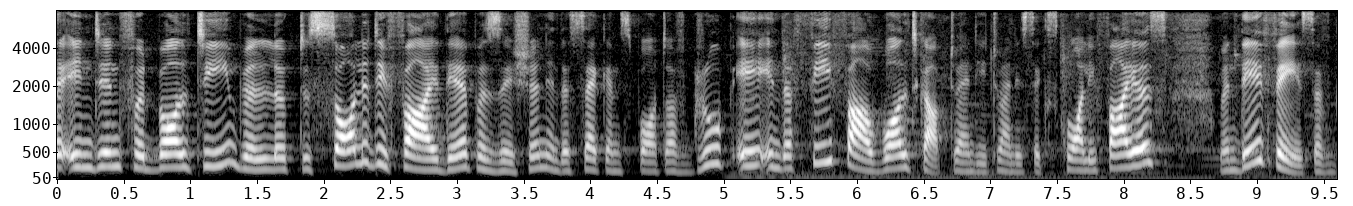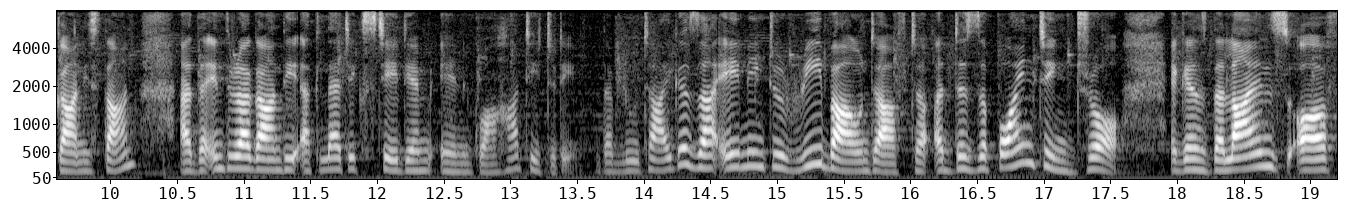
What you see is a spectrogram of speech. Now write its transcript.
The Indian football team will look to solidify their position in the second spot of Group A in the FIFA World Cup 2026 qualifiers when they face Afghanistan at the Indira Gandhi Athletic Stadium in Guwahati today. The Blue Tigers are aiming to rebound after a disappointing draw against the Lions of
